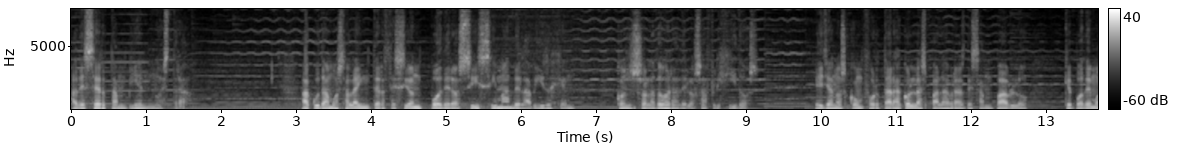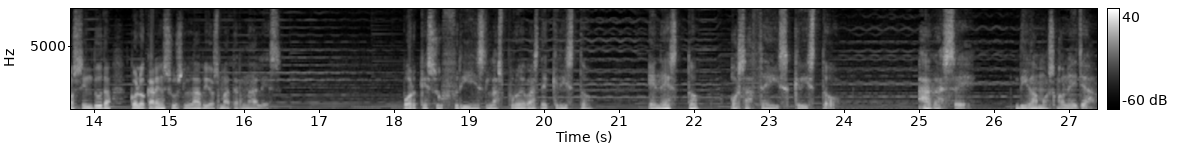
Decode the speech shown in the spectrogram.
ha de ser también nuestra. Acudamos a la intercesión poderosísima de la Virgen, consoladora de los afligidos. Ella nos confortará con las palabras de San Pablo, que podemos sin duda colocar en sus labios maternales porque sufrís las pruebas de Cristo, en esto os hacéis Cristo. Hágase, digamos con ella.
